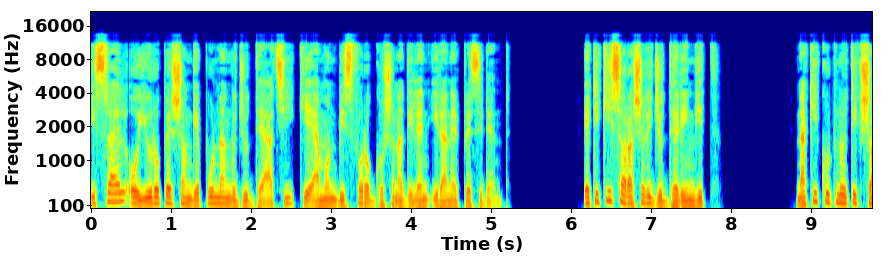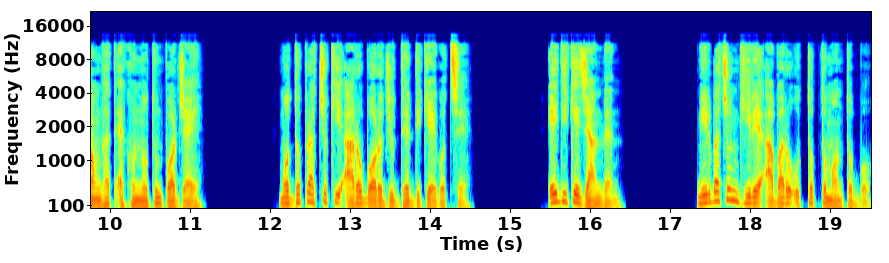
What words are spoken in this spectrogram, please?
ইসরায়েল ও ইউরোপের সঙ্গে পূর্ণাঙ্গ যুদ্ধে আছি কি এমন বিস্ফোরক ঘোষণা দিলেন ইরানের প্রেসিডেন্ট। এটি কি সরাসরি যুদ্ধের ইঙ্গিত? নাকি কূটনৈতিক সংঘাত এখন নতুন পর্যায়ে? মধ্যপ্রাচ্য কি আরও বড় যুদ্ধের দিকে এগোচ্ছে? এই দিকে জানবেন। নির্বাচন ঘিরে আবারও উত্তপ্ত মন্তব্য।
